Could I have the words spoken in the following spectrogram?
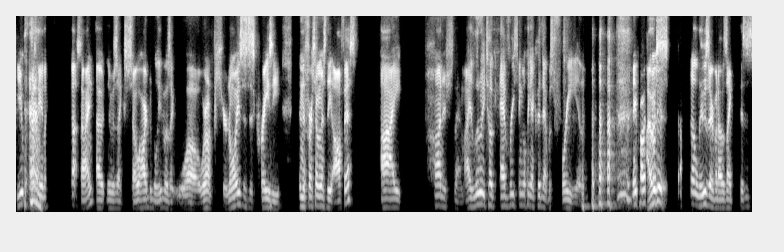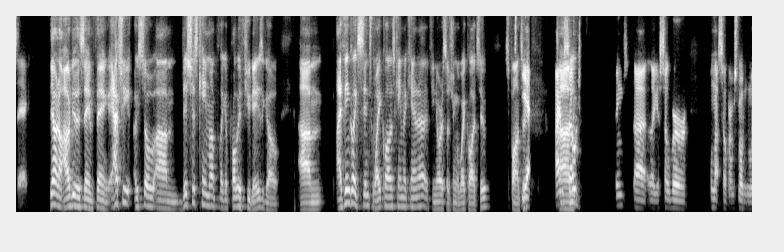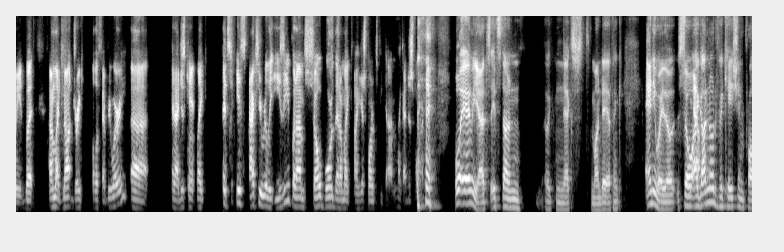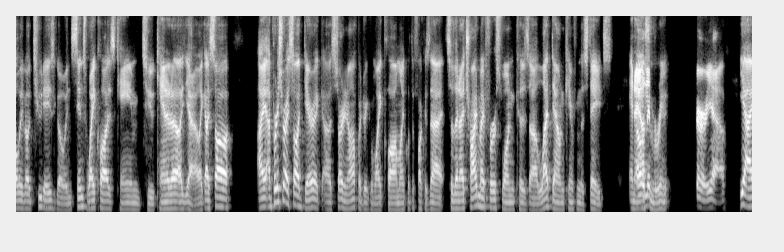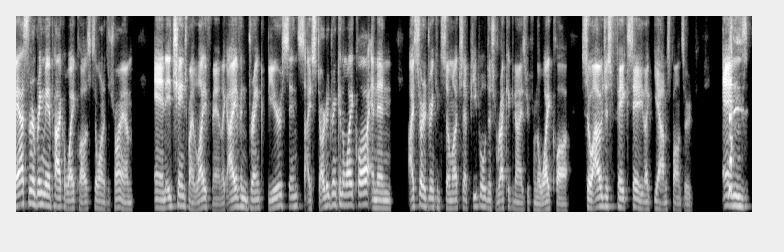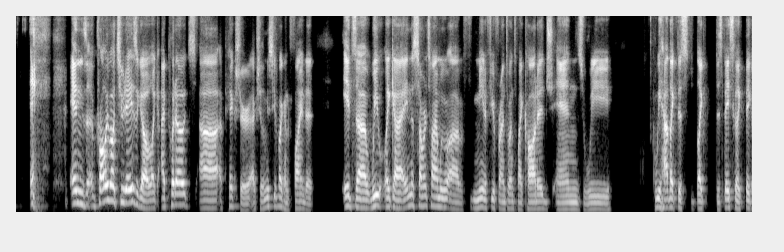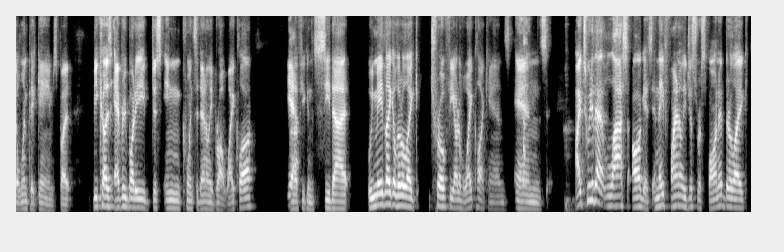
You I mean, like got signed. I, it was like so hard to believe. It was like, whoa, we're on pure noise. This is crazy. And the first time I went to the office, I punished them. I literally took every single thing I could that was free. They probably I was a loser, but I was like, this is sick. No, no, I would do the same thing. Actually, so um, this just came up like a, probably a few days ago. Um, I think like since White Claws came to Canada, if you notice, I was drinking White Claw too, sponsored. Yeah. I'm Um, so uh, like a sober. Well, not sober. I'm smoking weed, but I'm like not drinking all of February. Uh, and I just can't like. It's it's actually really easy, but I'm so bored that I'm like, I just want it to be done. Like I just want. It. well, I mean, yeah, it's it's done like next Monday, I think. Anyway, though, so I got a notification probably about two days ago, and since White Claws came to Canada, yeah, like I saw, I, I'm pretty sure I saw Derek uh, starting off by drinking White Claw. I'm like, what the fuck is that? So then I tried my first one because uh, Letdown came from the states, and I Oh, and asked they- him to bring, sure, yeah. yeah, I asked him to bring me a pack of White Claws because I wanted to try them. And it changed my life, man. Like I haven't drank beer since I started drinking the White Claw. And then I started drinking so much that people just recognize me from the White Claw. So I would just fake say, like, yeah, I'm sponsored. And and probably about two days ago, like I put out uh, a picture. Actually, let me see if I can find it. It's uh we like uh in the summertime, we uh me and a few friends went to my cottage and we we had like this like this basically like big Olympic games, but because everybody just in coincidentally brought White Claw, I don't know Yeah. if you can see that. We made like a little like trophy out of White Claw cans, and I tweeted that last August, and they finally just responded. They're like,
